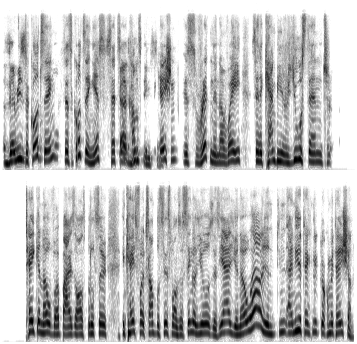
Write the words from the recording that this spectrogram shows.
There is a good thing. There's a good thing is that yeah, the common specification so. is written in a way that it can be reused and taken over by the hospital. So in case, for example, this one's a single use, is yeah, you know, well, I need a technical documentation.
